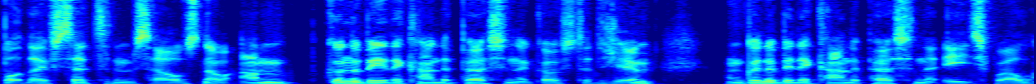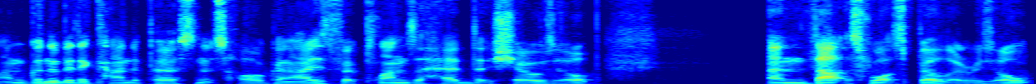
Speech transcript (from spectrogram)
but they've said to themselves, no, I'm going to be the kind of person that goes to the gym. I'm going to be the kind of person that eats well. I'm going to be the kind of person that's organized, that plans ahead, that shows up. And that's what's built a result.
